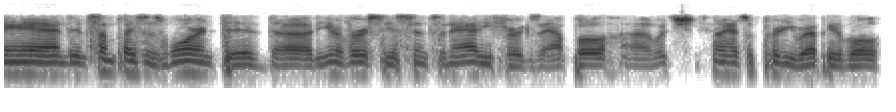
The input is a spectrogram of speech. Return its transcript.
and in some places warranted. Uh, the University of Cincinnati, for example, uh, which has a pretty reputable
